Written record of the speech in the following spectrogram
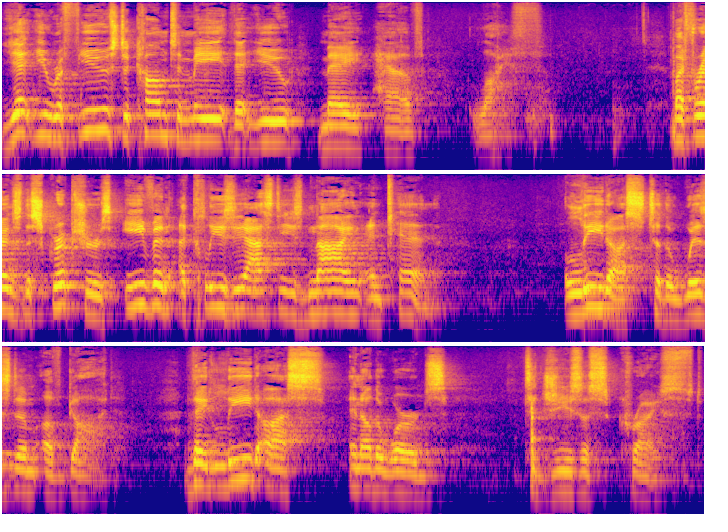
Yet you refuse to come to me that you may have life. My friends, the scriptures, even Ecclesiastes 9 and 10, lead us to the wisdom of God. They lead us, in other words, to Jesus Christ.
